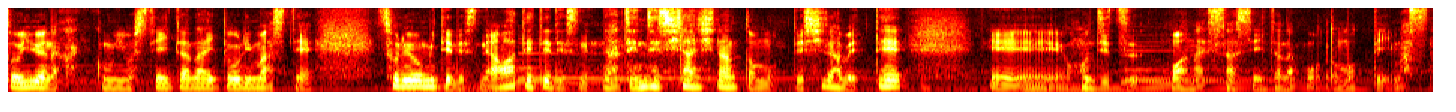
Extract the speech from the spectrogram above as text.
というような書き込みをしていただいておりましてそれを見てですね慌ててですね全然知らん知らんと思って調べて、えー、本日お話しさせていただこうと思っています、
